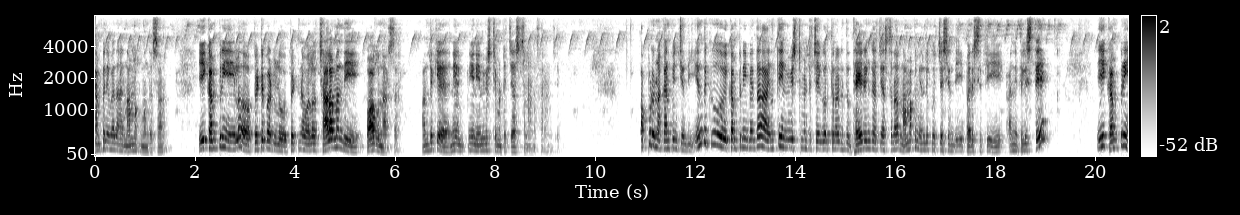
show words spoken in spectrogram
కంపెనీ మీద నాకు నమ్మకం ఉంది సార్. ఈ కంపెనీలో పెట్టుబడులు పెట్టిన వాళ్ళు చాలామంది బాగున్నారు సార్. అందుకే నేను నేను ఇన్వెస్ట్మెంట్ చేస్తున్నాను సార్ అని చెప్పి. అప్పుడు నాకు అనిపించింది ఎందుకు ఈ కంపెనీ మీద ఇంత ఇన్వెస్ట్మెంట్ చేయగలుగుతున్నారు ఇంత ధైర్యంగా చేస్తున్నారు నమ్మకం ఎందుకు వచ్చేసింది ఈ పరిస్థితి అని తెలిస్తే ఈ కంపెనీ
